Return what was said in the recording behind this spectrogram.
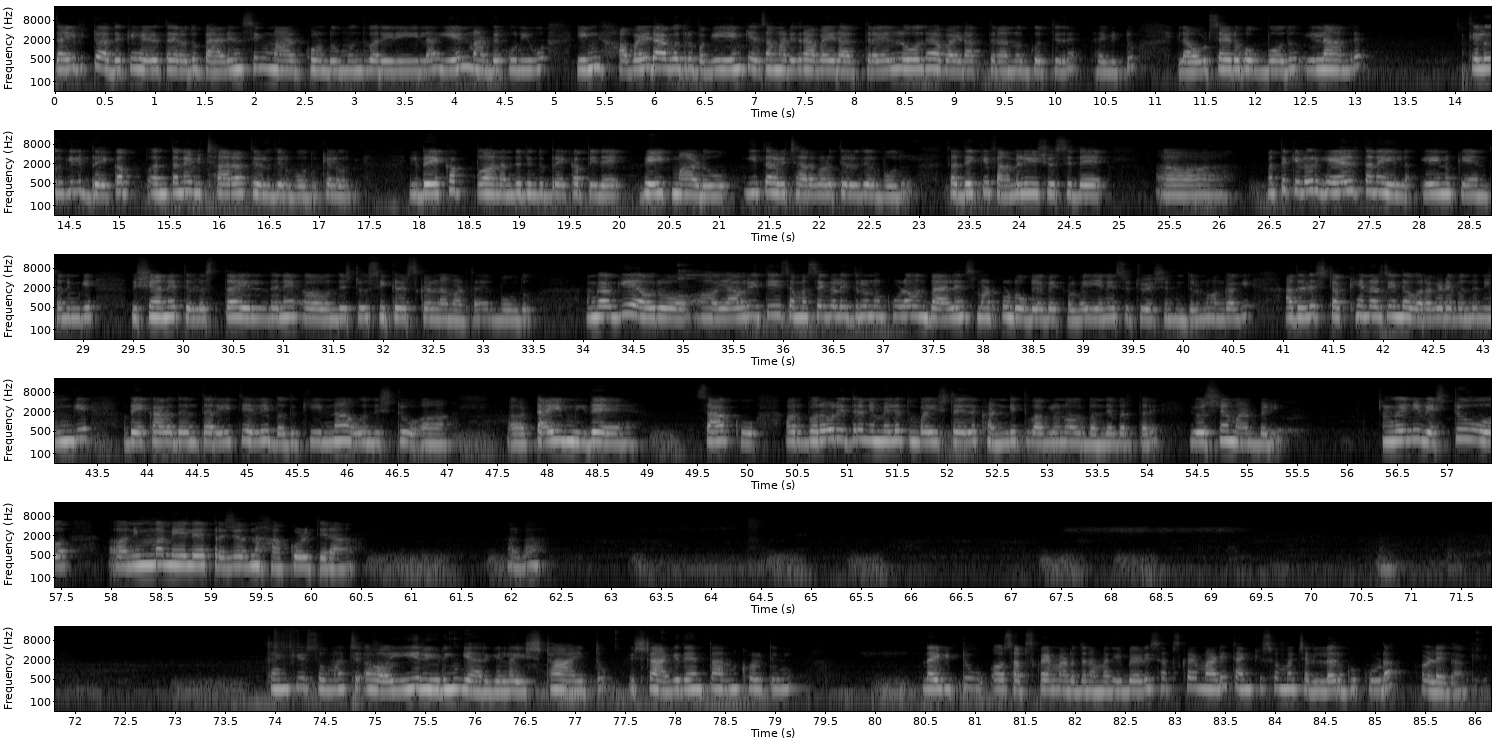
ದಯವಿಟ್ಟು ಅದಕ್ಕೆ ಹೇಳ್ತಾ ಇರೋದು ಬ್ಯಾಲೆನ್ಸಿಂಗ್ ಮಾಡಿಕೊಂಡು ಮುಂದುವರಿರಿ. ಇಲ್ಲ, ಏನು ಮಾಡಬೇಕು ನೀವು? ಹೆಂಗೆ ಅವಾಯ್ಡ್ ಆಗೋದ್ರ ಬಗ್ಗೆ, ಏನು ಕೆಲಸ ಮಾಡಿದರೆ ಅವಾಯ್ಡ್ ಆಗ್ತೀರಾ? ಎಲ್ಲಿ ಹೋದರೆ ಅವಾಯ್ಡ್ ಆಗ್ತೀರಾ ಅನ್ನೋದು ಗೊತ್ತಿದ್ರೆ ದಯವಿಟ್ಟು, ಇಲ್ಲ ಔಟ್ಸೈಡ್ ಹೋಗ್ಬೋದು, ಇಲ್ಲ ಅಂದರೆ ಕೆಲವ್ರಿಗೆ ಇಲ್ಲಿ ಬ್ರೇಕಪ್ ಅಂತಲೇ ವಿಚಾರ ತಿಳಿದಿರ್ಬೋದು ಕೆಲವ್ರಿಗೆ. ಇಲ್ಲಿ ಬ್ರೇಕಪ್ ನಂದು ನಿಂದು ಬ್ರೇಕಪ್ ಇದೆ ವೆಯ್ಟ್ ಮಾಡು, ಈ ಥರ ವಿಚಾರಗಳು ತಿಳಿದಿರ್ಬೋದು. ಸದ್ಯಕ್ಕೆ ಫ್ಯಾಮಿಲಿ ಇಶ್ಯೂಸ್ ಇದೆ. ಮತ್ತು ಕೆಲವ್ರು ಹೇಳ್ತಾನೆ ಇಲ್ಲ, ಏನಕ್ಕೆ ಅಂತ ನಿಮಗೆ ವಿಷಯನೇ ತಿಳಿಸ್ತಾ ಇಲ್ಲದೇ ಒಂದಿಷ್ಟು ಸೀಕ್ರೆಟ್ಸ್ಗಳನ್ನ ಮಾಡ್ತಾ ಇರ್ಬೋದು. ಹಂಗಾಗಿ ಅವರು ಯಾವ ರೀತಿ ಸಮಸ್ಯೆಗಳಿದ್ರೂ ಕೂಡ ಒಂದು ಬ್ಯಾಲೆನ್ಸ್ ಮಾಡ್ಕೊಂಡು ಹೋಗ್ಲೇಬೇಕಲ್ವ? ಏನೇ ಸಿಚುವೇಶನ್ ಇದ್ರೂ ಹಾಗಾಗಿ ಅದರಲ್ಲಿ ಸ್ಟಕ್ ಎನರ್ಜಿಯಿಂದ ಹೊರಗಡೆ ಬಂದು ನಿಮಗೆ ಬೇಕಾಗದಂಥ ರೀತಿಯಲ್ಲಿ ಬದುಕಿನ ಒಂದಿಷ್ಟು ಟೈಮ್ ಇದೆ. ಸಾಕು. ಅವ್ರು ಬರೋರಿದ್ದರೆ ನಿಮ್ಮ ಮೇಲೆ ತುಂಬ ಇಷ್ಟ ಇದೆ ಖಂಡಿತವಾಗ್ಲೂ ಅವ್ರು ಬಂದೇ ಬರ್ತಾರೆ. ಯೋಚನೆ ಮಾಡಬೇಡಿ. ಹಂಗಾಗಿ ನೀವು ಎಷ್ಟು ನಿಮ್ಮ ಮೇಲೆ ಪ್ರೆಷರ್ನ ಹಾಕ್ಕೊಳ್ತೀರಾ ಅಲ್ವಾ? ಥ್ಯಾಂಕ್ ಯು ಸೋ ಮಚ್ ಈ ರೀಡಿಂಗ್ ಯಾರಿಗೆಲ್ಲ ಇಷ್ಟ ಆಯಿತು, ಇಷ್ಟ ಆಗಿದೆ ಅಂತ ಅಂದ್ಕೊಳ್ತೀನಿ ದಯವಿಟ್ಟು ಸಬ್ಸ್ಕ್ರೈಬ್ ಮಾಡೋದನ್ನು ಮರಿಬೇಡಿ. ಸಬ್ಸ್ಕ್ರೈಬ್ ಮಾಡಿ. ಥ್ಯಾಂಕ್ ಯು ಸೋ ಮಚ್ ಎಲ್ಲರಿಗೂ ಕೂಡ ಒಳ್ಳೆಯದಾಗಲಿ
